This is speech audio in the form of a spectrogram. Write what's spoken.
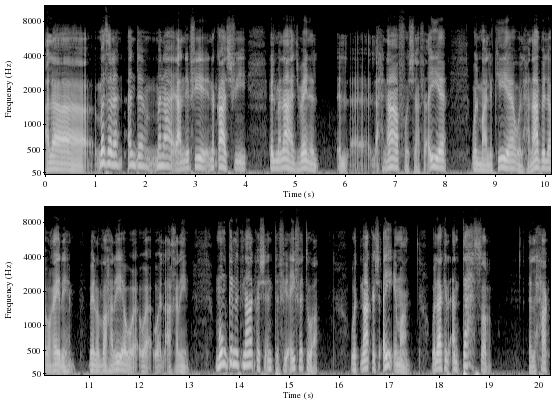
على مثلا عنده منا يعني في نقاش في المناهج بين الأحناف والشافعية والمالكية والحنابلة وغيرهم بين الظاهرية والآخرين. ممكن تناقش أنت في أي فتوى. وتناقش أي إمام ولكن أن تحصر الحق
